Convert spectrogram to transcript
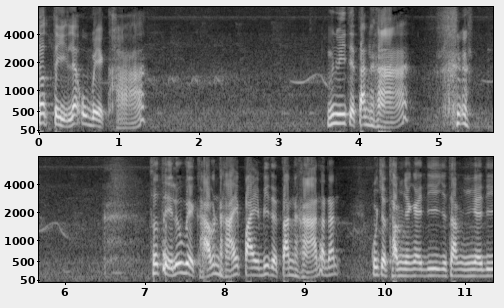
สติและอุเบกขา มันมีแต่ตัณหา สติและอุเบกขามันหายไปมีแต่ตัณหาเท่านั้น กูจะทำยังไงดีจะทำยังไงดี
